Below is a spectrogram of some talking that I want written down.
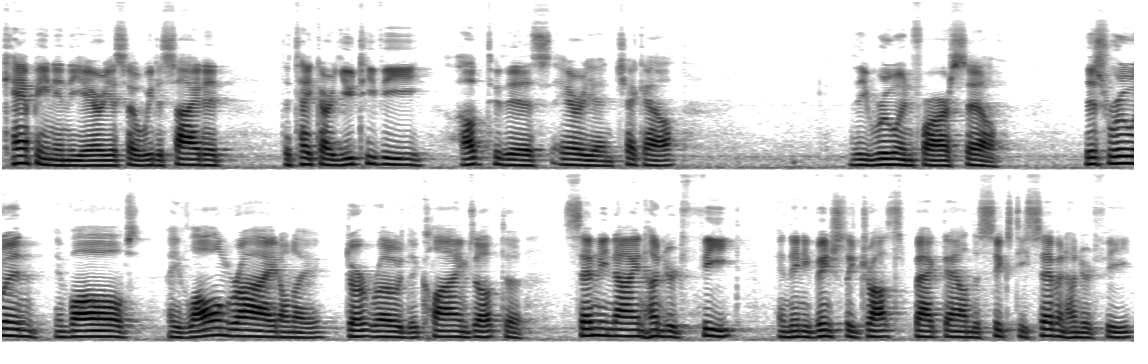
camping in the area, so we decided to take our UTV up to this area and check out the ruin for ourselves. This ruin involves a long ride on a dirt road that climbs up to 7,900 feet and then eventually drops back down to 6,700 feet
